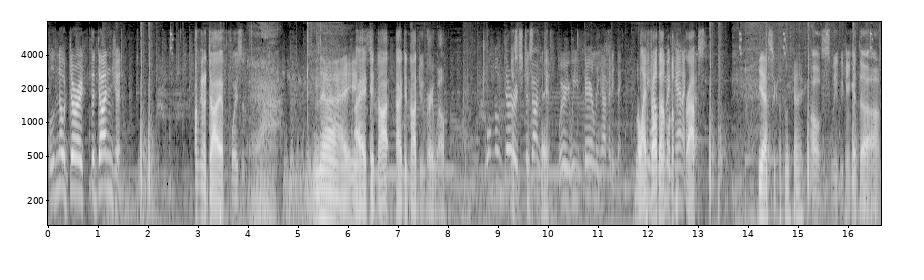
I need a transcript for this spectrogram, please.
Well, no, Dur, it's the dungeon. I'm gonna die of poison. Nice. I did not. I did not do very well. Well, no, Dur, Let's it's the just dungeon. say- Where we barely have anything. Well, Do I we fell down one of the mechanic traps. Yes, we got the mechanic. Oh, sweet. We can get the um.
